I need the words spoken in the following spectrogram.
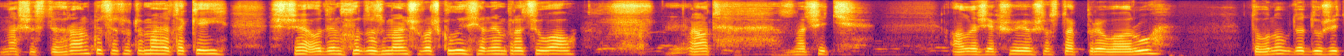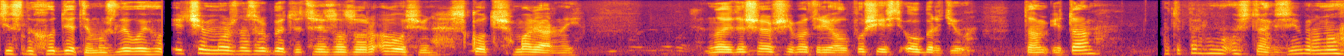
на шестигранку. Це тут у мене такий ще один ходозменшувач, колись я ним працював. От, Значить, але ж якщо я щось так привару, то воно буде дуже тісно ходити. Можливо, його. І чим можна зробити цей зазор? А ось він, скотч малярний. Найдешевший матеріал по 6 обертів там і там. А тепер воно ось так зібрано.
